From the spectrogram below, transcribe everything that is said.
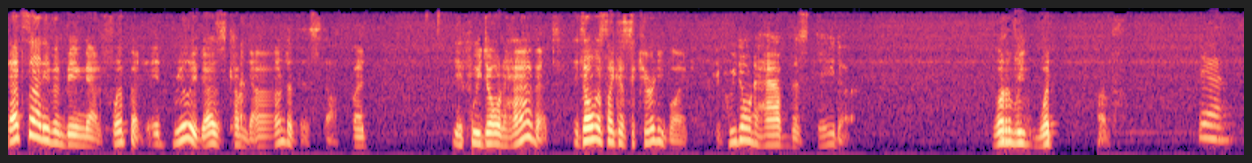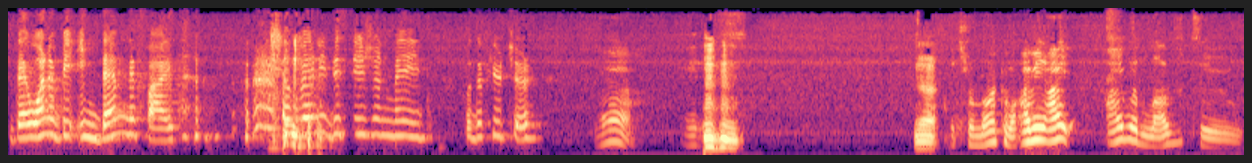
that's not even being that flippant. It really does come down to this stuff but if we don't have it it's almost like a security blanket if we don't have this data, what do we what? Yeah, they want to be indemnified of any decision made for the future. Yeah, It- Mhm. it's, Yeah. it's remarkable. I mean, I I would love to,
